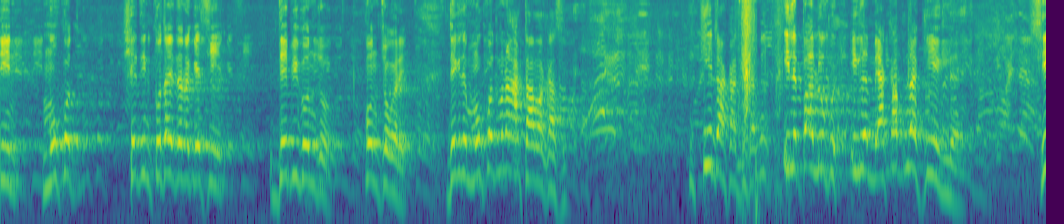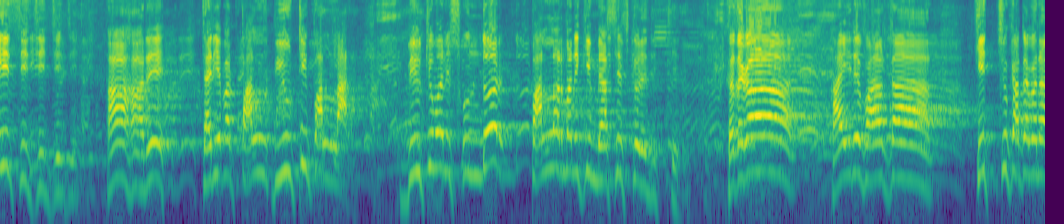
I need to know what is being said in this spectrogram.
দিন মুকদ সেদিন কোথায় যেন গেছি? দেবীগঞ্জ, পঞ্চগড়ে। দেখি মোকদ্দমা আটা আমার কাছে কি টাকা দিতে আমি ইলে পালু এগুলো মেকআপ না কি এগুলো সি সি সি সি সি হা হা রে তারই আবার পাল বিউটি পার্লার বিউটি মানে সুন্দর পার্লার মানে কি মেসেজ করে দিচ্ছে। হাই রে পার্লার কিচ্ছু কাটাবে না।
